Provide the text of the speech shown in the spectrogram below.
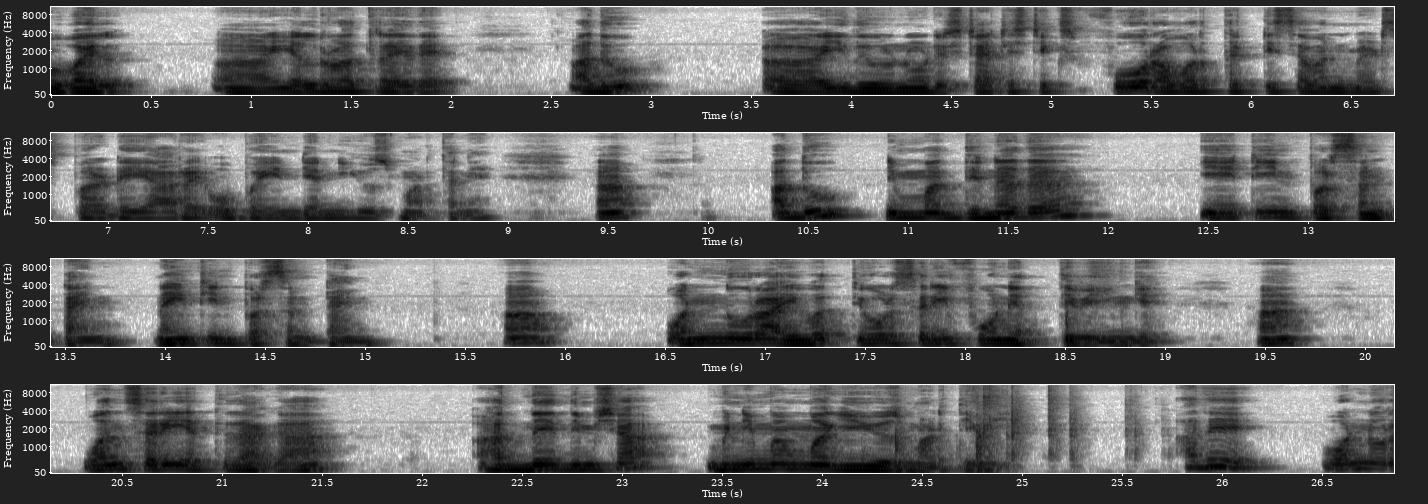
ಮೊಬೈಲ್ ಎಲ್ಲರೂ ಹತ್ರ ಇದೆ. ಅದು ಇದು ನೋಡಿ statistics, four hour thirty seven minutes per day ಯಾರೇ ಒಬ್ಬ ಇಂಡಿಯನ್ ಯೂಸ್ ಮಾಡ್ತಾನೆ. ಅದು ನಿಮ್ಮ ದಿನದ eighteen percent time, nineteen percent time. ಒಂದೂರ ಐವತ್ತೇಳು ಸರಿ ಫೋನ್ ಎತ್ತೀವಿ ಹಿಂಗೆ. ಒಂದು ಸರಿ ಎತ್ತಿದಾಗ ಹದಿನೈದು ನಿಮಿಷ ಮಿನಿಮಮ್ ಆಗಿ ಯೂಸ್ ಮಾಡ್ತೀವಿ. ಅದೇ ಒಂದೂರ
